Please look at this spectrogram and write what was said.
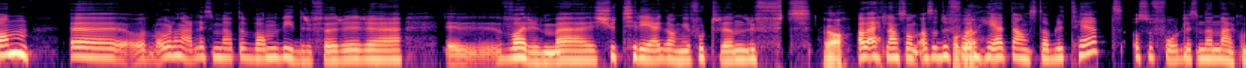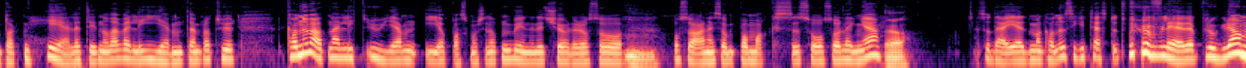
vann øh, Hvordan er det liksom med at vann viderefører eh, varme 23 ganger fortere enn luft. Ja. Ja, det er et eller annet sånt. Altså, du får okay. en helt annen stabilitet, og så får du liksom den nærkontakten hele tiden, og det er veldig jevn temperatur. Kan jo være at den er litt ujevn i oppvaskmaskinen, at den begynner litt kjøligere, og så, og så er den liksom på maks så og så lenge. ja. Så er, man kan jo sikkert teste ut flere program,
